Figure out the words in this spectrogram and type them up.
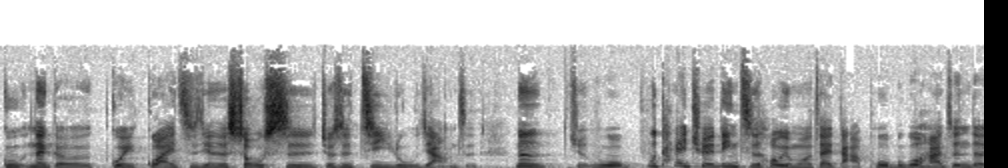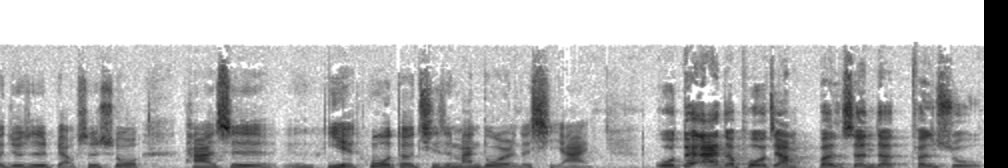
古那个鬼怪之间的收视就是记录这样子。那就我不太确定之后有没有再打破，不过他真的就是表示说他是也获得其实蛮多人的喜爱。我对《爱的迫降》本身的分数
